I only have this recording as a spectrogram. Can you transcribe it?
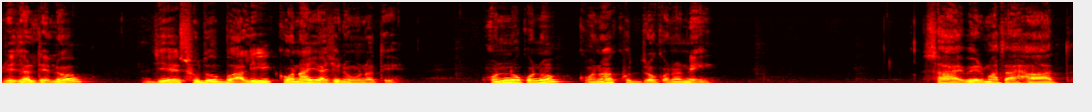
রেজাল্ট এলো যে শুধু বালি কণাই আছে নমুনাতে। অন্য কোনো কণা, ক্ষুদ্র কণা নেই। সাহেবের মাথায় হাত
